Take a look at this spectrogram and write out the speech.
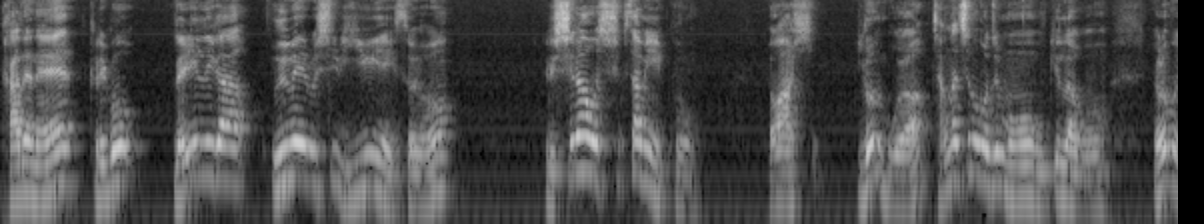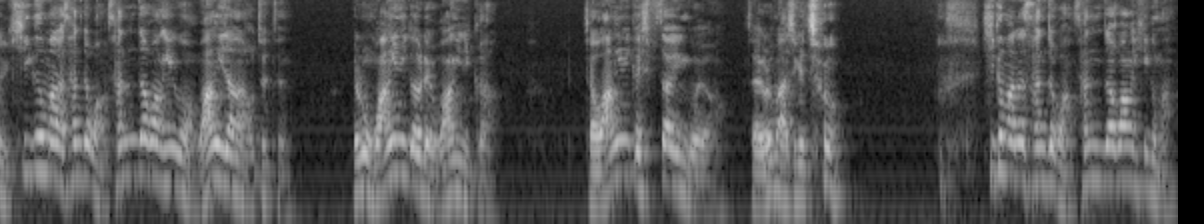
가데넬 그리고 레일리가 의외로 12위에 있어요. 그리고 시라오 13위 있고. 와, 이건 뭐야? 장난치는 거지 뭐 웃기려고. 여러분 히그마 산저광, 산저광 히그마 왕이잖아 어쨌든. 여러분 왕이니까 그래 왕이니까. 자 왕이니까 14위인 거예요. 자 여러분 아시겠죠? 히그마는 산저광, 산저광 히그마.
